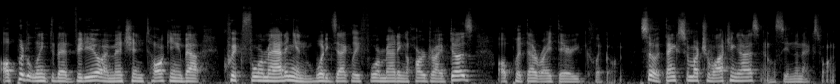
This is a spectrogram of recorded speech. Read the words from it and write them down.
I'll put a link to that video I mentioned talking about quick formatting and what exactly formatting a hard drive does. I'll put that right there. You click on. So thanks so much for watching, guys, and I'll see you in the next one.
